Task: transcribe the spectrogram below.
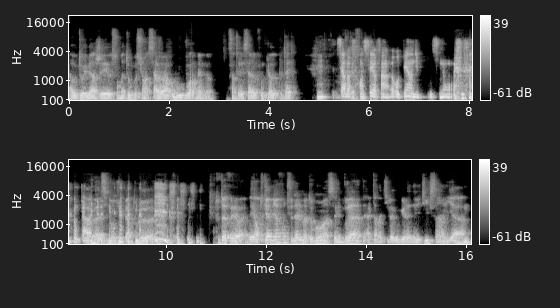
à, auto-héberger son Matomo sur un serveur ou voire même s'intéresser à l'offre cloud peut-être. Hmm. Serveur français, enfin européen du coup, sinon. ah bah sinon tu perds tout le. tout à fait. Ouais. Et en tout cas bien fonctionnel Matomo, hein, c'est une vraie alternative à Google Analytics. Hein. Il y a, hmm.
